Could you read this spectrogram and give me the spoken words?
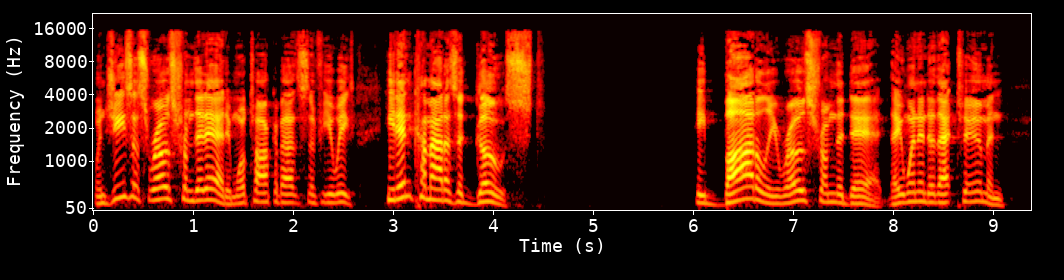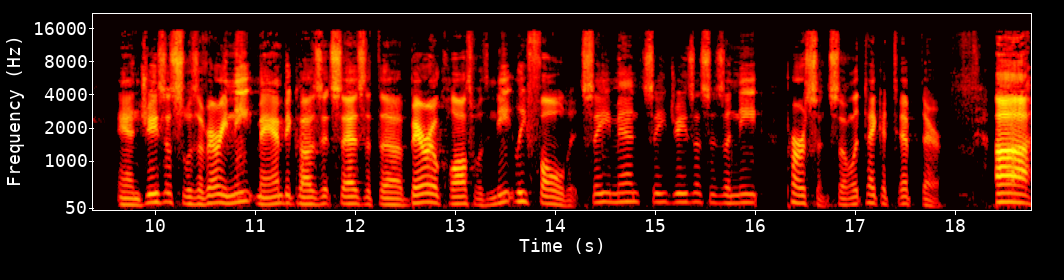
when Jesus rose from the dead, and we'll talk about this in a few weeks, he didn't come out as a ghost. He bodily rose from the dead. They went into that tomb, and, and Jesus was a very neat man because it says that the burial cloth was neatly folded. See, men, see, Jesus is a neat person. So let's take a tip there. Uh,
